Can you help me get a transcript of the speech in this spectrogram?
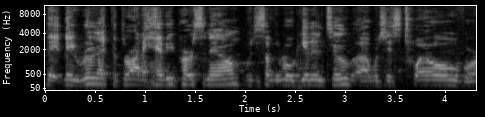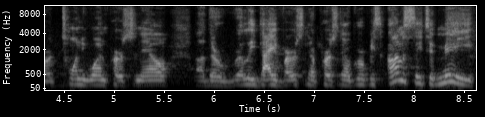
they, they really like to throw out a heavy personnel, which is something we'll get into, uh, which is 12 or 21 personnel. Uh, they're really diverse in their personnel groupings. Honestly, to me,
